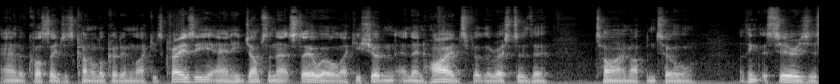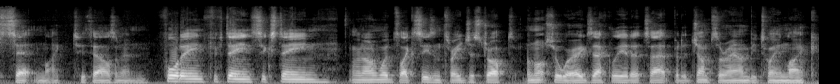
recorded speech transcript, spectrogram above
And of course, they just kind of look at him like he's crazy, and he jumps in that stairwell like he shouldn't, and then hides for the rest of the time up until I think the series is set in like 2014, 15, 16, and onwards. Like season three just dropped. I'm not sure where exactly it's at, but it jumps around between like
